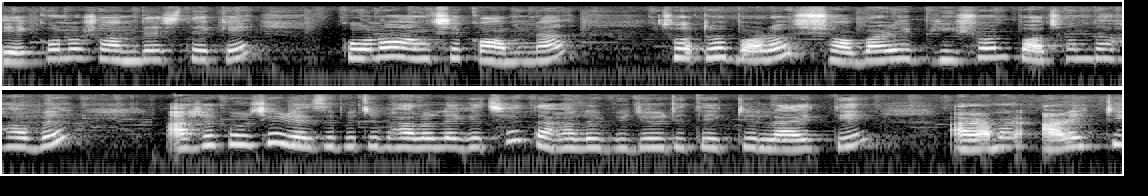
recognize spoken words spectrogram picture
যে কোনো সন্দেশ থেকে কোনো অংশে কম না। ছোট বড় সবারই ভীষণ পছন্দ হবে। আশা করছি রেসিপিটি ভালো লেগেছে, তাহলে ভিডিওটিতে একটি লাইক দিন। আর আমার আরেকটি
